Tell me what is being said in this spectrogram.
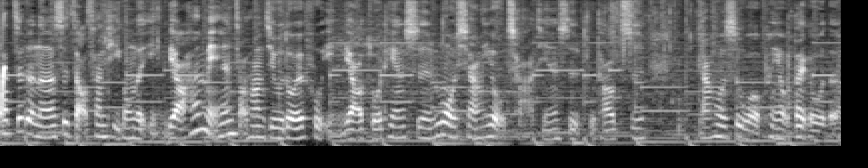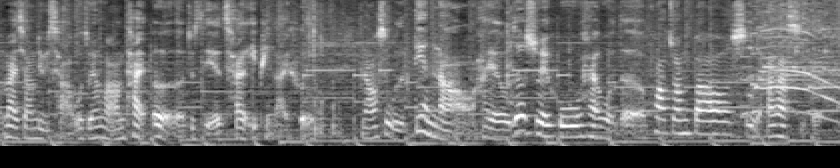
那这个呢是早餐提供的饮料，他们每天早上几乎都会附饮料。昨天是墨香柚茶，今天是葡萄汁。然后是我朋友带给我的麦香绿茶，我昨天晚上太饿了，就直接拆了一瓶来喝。然后是我的电脑，还有热水壶，还有我的化妆包是阿拉西的。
